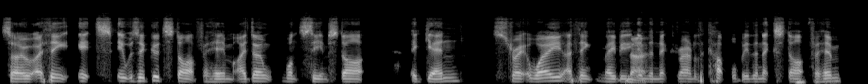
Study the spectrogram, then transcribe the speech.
So I think it's it was a good start for him. I don't want to see him start again straight away. I think maybe No. in the next round of the cup will be the next start for him.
